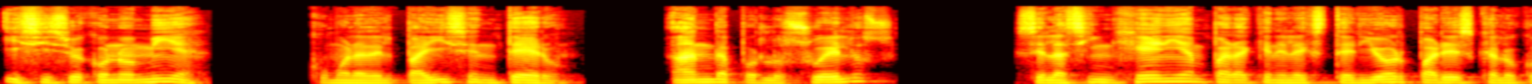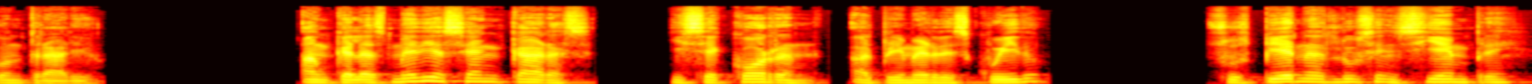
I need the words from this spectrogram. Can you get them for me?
y si su economía, como la del país entero, anda por los suelos, se las ingenian para que en el exterior parezca lo contrario. Aunque las medias sean caras y se corran al primer descuido, sus piernas lucen siempre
